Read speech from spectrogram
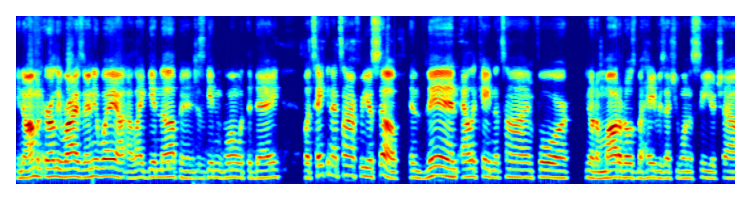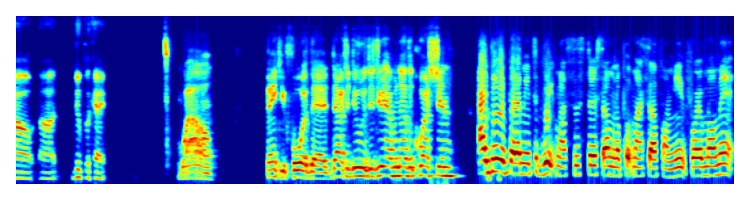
you know, I'm an early riser anyway. I, I like getting up and just getting going with the day. But taking that time for yourself and then allocating the time for you know to model those behaviors that you want to see your child uh, duplicate. Wow, thank you for that, Dr. Dooley. Did you have another question? I did, but I need to greet my sister, so I'm going to put myself on mute for a moment.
